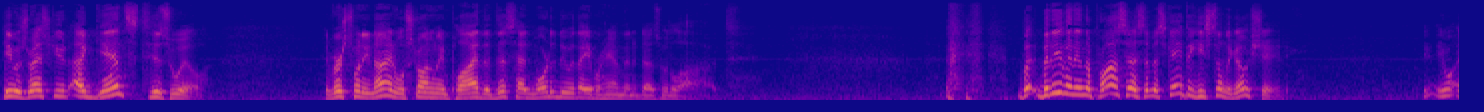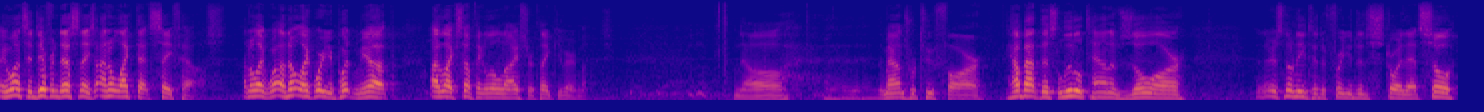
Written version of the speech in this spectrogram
He was rescued against his will. In verse 29 will strongly imply that this had more to do with Abraham than it does with Lot. but, but even in the process of escaping, he's still negotiating. He wants a different destination. I don't like that safe house. I don't like, I don't like where you're putting me up. I'd like something a little nicer. Thank you very much. No, the mountains were too far. How about this little town of Zoar? There's no need to, for you to destroy that. So,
